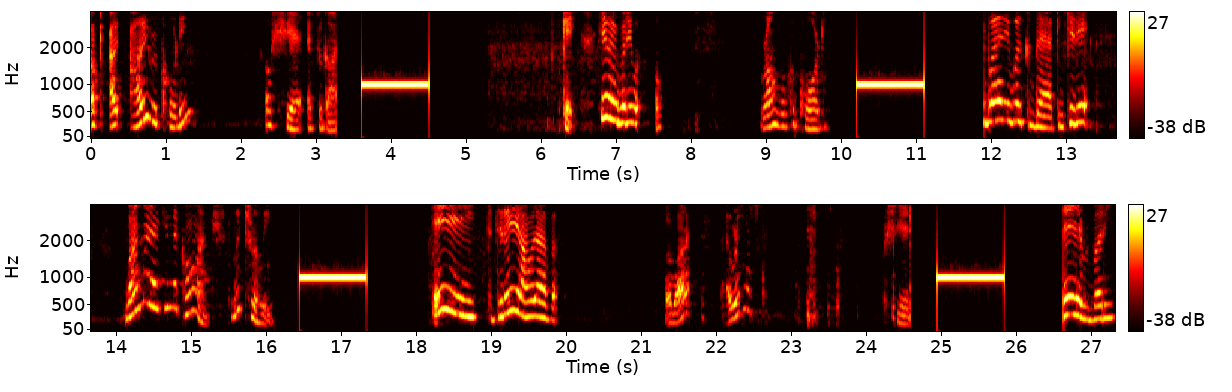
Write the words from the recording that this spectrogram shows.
Okay, are, are you recording? Oh shit, I forgot. Okay, hey everybody. Oh, wrong vocal cord. Everybody, welcome back. And today, why am I acting like conch? Literally. Hey, so today I would have. A what? Where's my? Oh, shit. Everybody,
